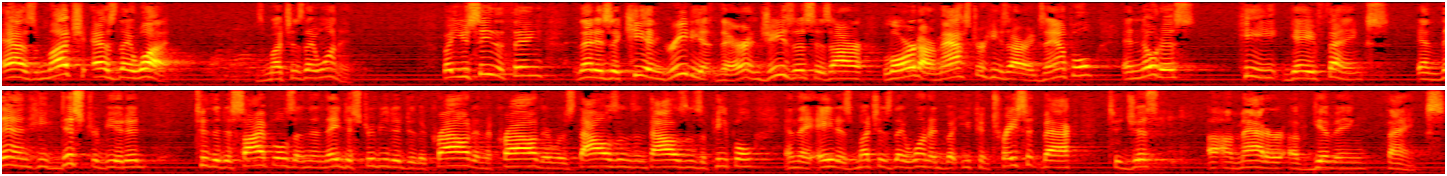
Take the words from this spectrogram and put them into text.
as much as they what? As much as they wanted. But you see the thing that is a key ingredient there, and Jesus is our Lord, our Master, He's our example. And notice, He gave thanks, and then He distributed to the disciples and then they distributed to the crowd and the crowd there was thousands and thousands of people and they ate as much as they wanted. But you can trace it back to just a matter of giving thanks.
